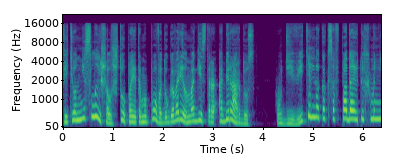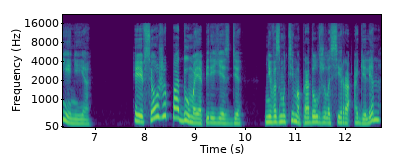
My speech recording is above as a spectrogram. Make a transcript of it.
Ведь он не слышал, что по этому поводу говорил магистр Аберардус. Удивительно, как совпадают их мнения. «И все же подумай о переезде», — невозмутимо продолжила Сира Агелен,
